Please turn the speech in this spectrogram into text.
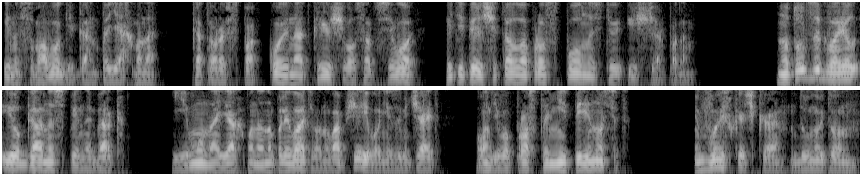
и на самого гиганта Яхмана, который спокойно открещивался от всего и теперь считал вопрос полностью исчерпанным. Но тут заговорил Иоганнес Пиннеберг. Ему на Яхмана наплевать, он вообще его не замечает, он его просто не переносит. «Выскочка», — думает он.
